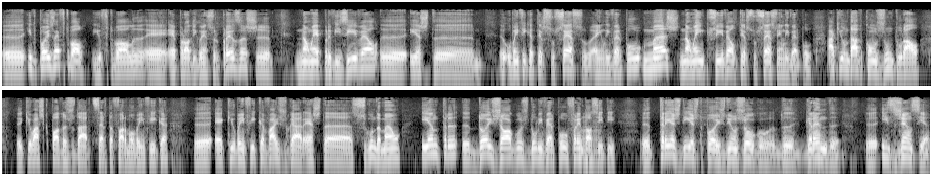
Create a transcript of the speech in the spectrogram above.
eh, e depois é futebol. E o futebol eh, é, é pródigo em surpresas, eh, não é previsível eh, este, eh, o Benfica ter sucesso em Liverpool, mas não é impossível ter sucesso em Liverpool. Há aqui um dado conjuntural eh, que eu acho que pode ajudar, de certa forma, o Benfica, eh, é que o Benfica vai jogar esta segunda mão entre eh, dois jogos do Liverpool frente ao City. Eh, Três dias depois de um jogo de grande eh, exigência,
